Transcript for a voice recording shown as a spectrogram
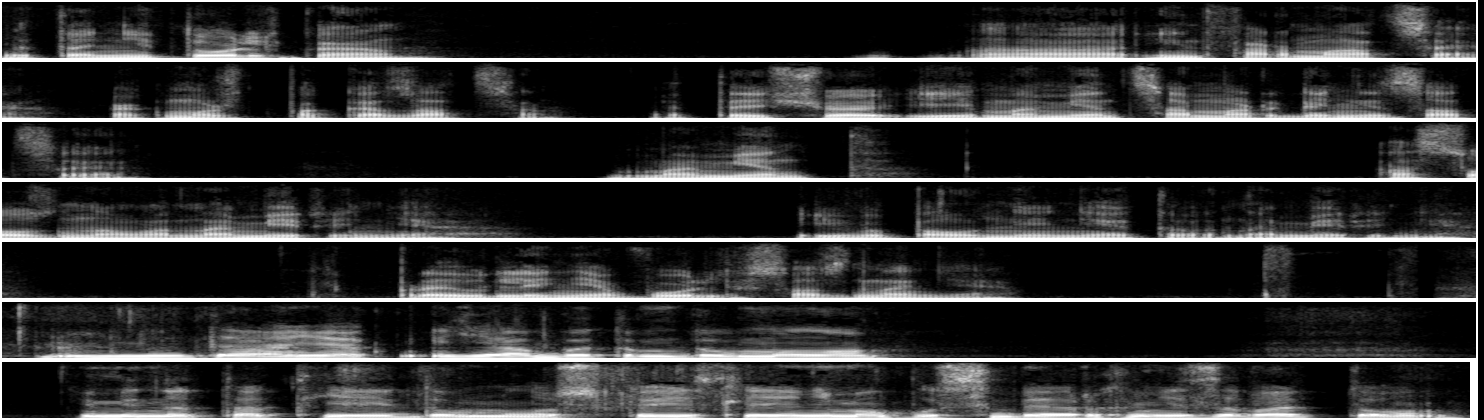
Это не только э, информация, как может показаться. Это еще и момент самоорганизации, момент осознанного намерения и выполнения этого намерения, проявление воли, сознания. Ну да, я, я об этом думала. Именно так я и думала, что если я не могу себя организовать, то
